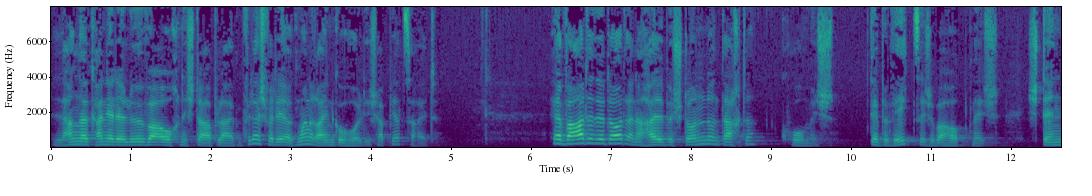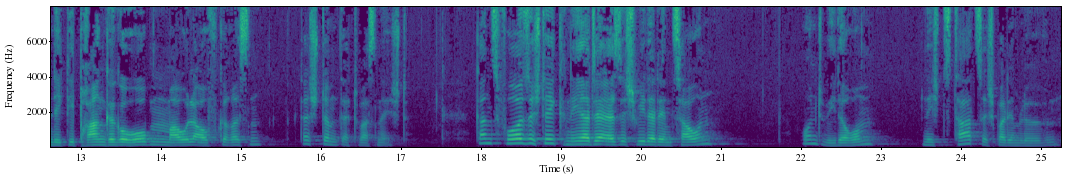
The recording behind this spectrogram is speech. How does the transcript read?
lange kann ja der Löwe auch nicht da bleiben. Vielleicht wird er irgendwann reingeholt. Ich habe ja Zeit. Er wartete dort eine halbe Stunde und dachte, komisch, der bewegt sich überhaupt nicht ständig die Pranke gehoben, Maul aufgerissen. Da stimmt etwas nicht. Ganz vorsichtig näherte er sich wieder dem Zaun und wiederum nichts tat sich bei dem Löwen.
